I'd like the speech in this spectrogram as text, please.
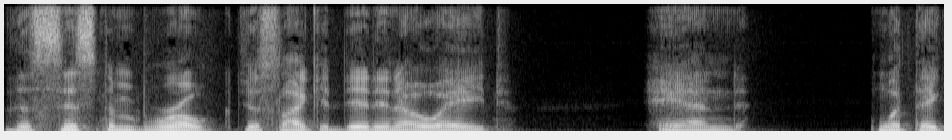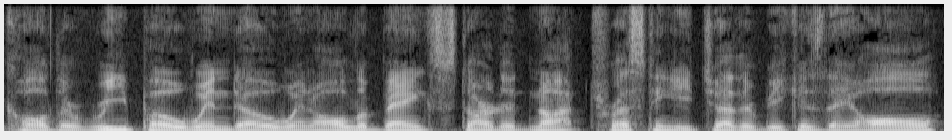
the system broke just like it did in 08. And what they called the repo window when all the banks started not trusting each other because they all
